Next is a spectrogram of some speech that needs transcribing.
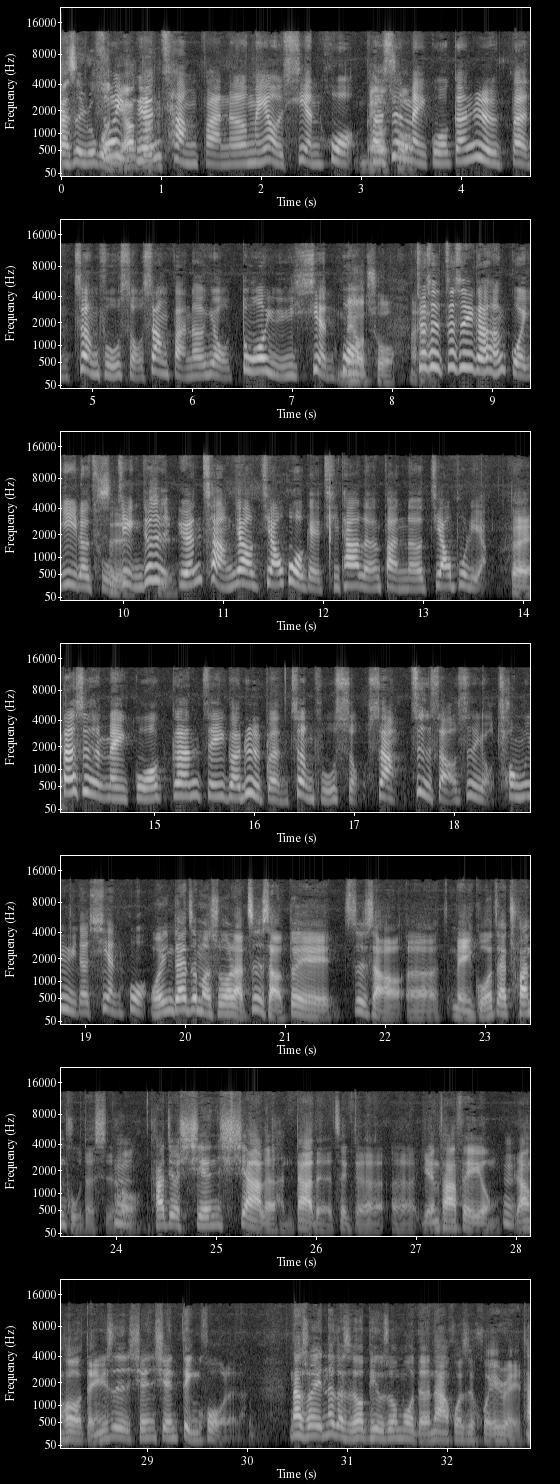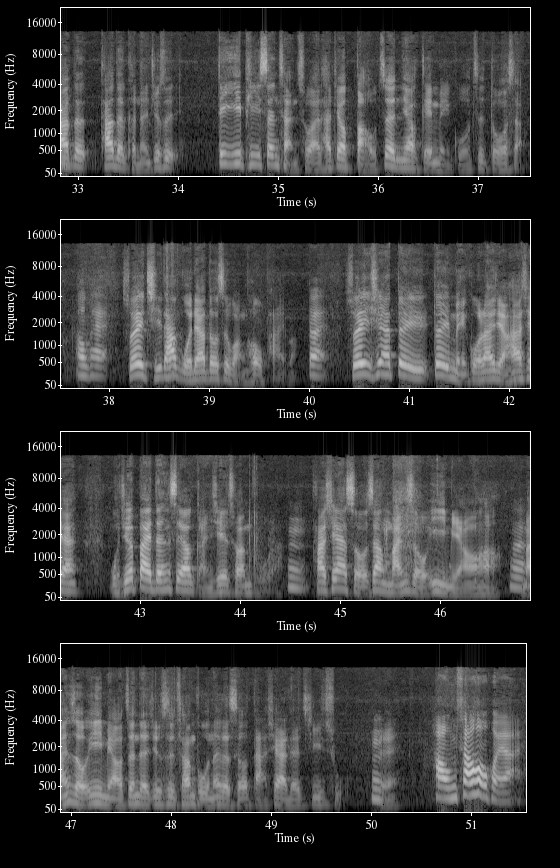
但是如果所以你要跟原厂反而没有现货，可是美国跟日本政府手上反而有多余现货，没有错，哎就是这是一个很诡异的处境，是就是是。原厂要交货给其他人，反而交不了。对，但是美国跟这个日本政府手上至少是有充裕的现货。我应该这么说了，至少对，至少呃，美国在川普的时候，他就先下了很大的这个呃研发费用，然后等于是先先订货了啦。那所以那个时候，譬如说莫德纳或是辉瑞，它的它的可能就是第一批生产出来，它就要保证要给美国是多少，OK，所以其他国家都是往后排嘛。对，所以现在对于对于美国来讲，他现在我觉得拜登是要感谢川普了。嗯，他现在手上满手疫苗哈，满手疫苗真的就是川普那个时候打下来的基础。对。好，我们稍后回来。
